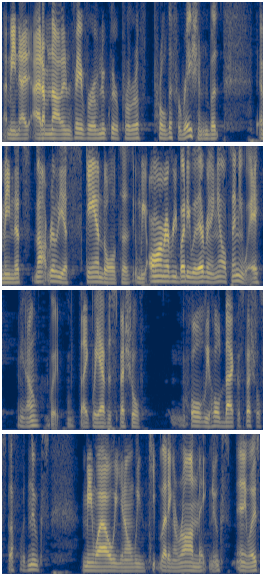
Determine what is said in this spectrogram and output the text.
I mean, I, am not in favor of nuclear prolif- proliferation, but I mean that's not really a scandal. To we arm everybody with everything else anyway. You know, but like we have the special hold. We hold back the special stuff with nukes. Meanwhile, we you know we keep letting Iran make nukes. Anyways.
